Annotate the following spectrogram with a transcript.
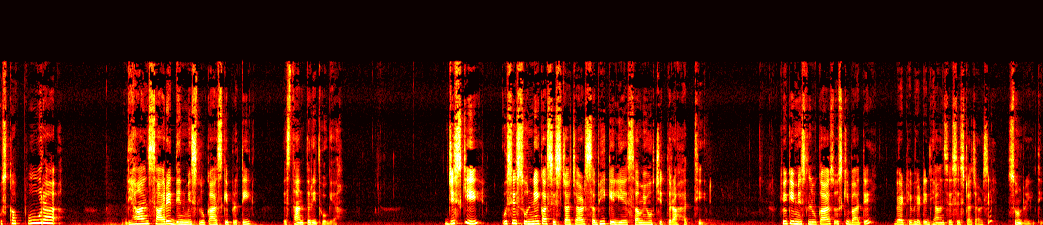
उसका पूरा ध्यान सारे दिन मिस लुकास के प्रति स्थानांतरित हो गया। जिसकी उसे सुनने का शिष्टाचार सभी के लिए समयोचित राहत थी। क्योंकि मिस लुकास उसकी बातें बैठे बैठे ध्यान से, शिष्टाचार से सुन रही थी।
